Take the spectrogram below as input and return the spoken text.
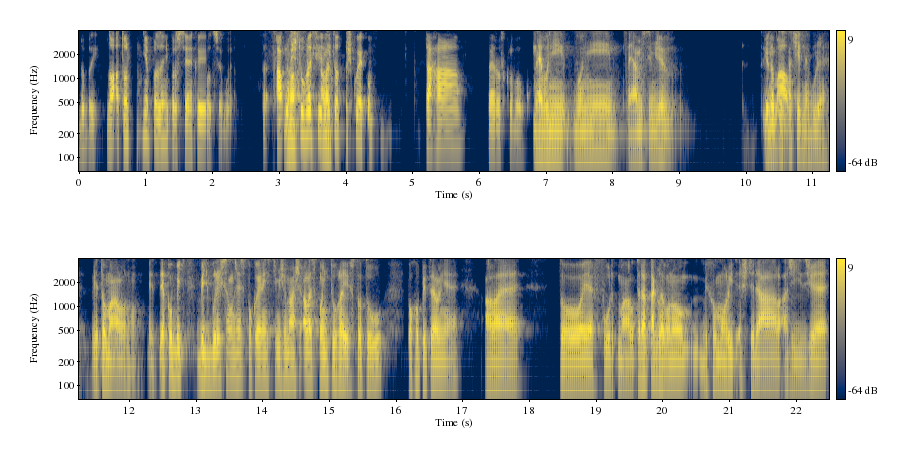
dobrý. No a to mě Plzeň prostě jako potřebuje. A už no, v tuhle chvíli ale... to trošku jako tahá péro z klobouku. Ne, oni, oni, já myslím, že je to, to stačit nebude. Je to málo, no. Je, jako byť, byť budeš samozřejmě spokojený s tím, že máš alespoň tuhle jistotu, pochopitelně, ale to je furt málo. Teda takhle, ono bychom mohli jít ještě dál a říct, že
